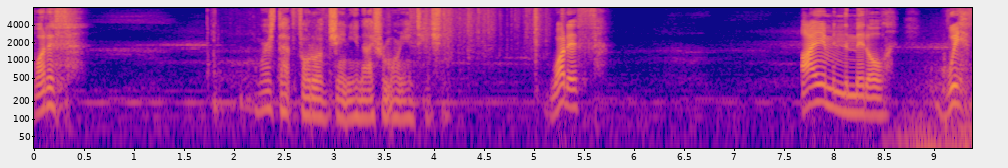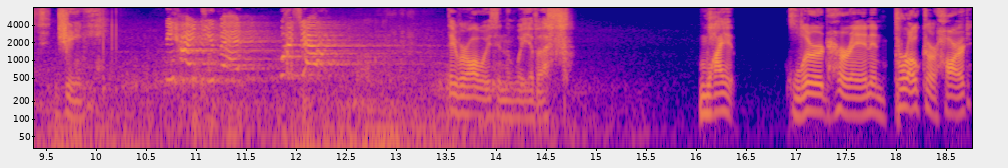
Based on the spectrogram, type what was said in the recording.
What if. Where's that photo of Janie and I from orientation? What if. I am in the middle with Janie? Behind you, Ben! Watch out! They were always in the way of us. Wyatt lured her in and broke her heart,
